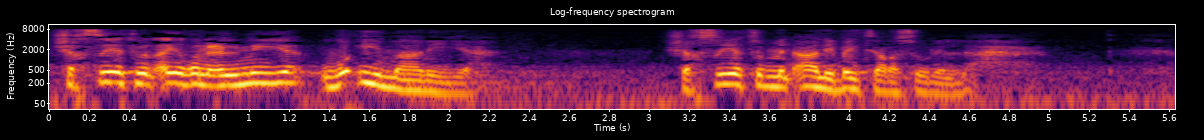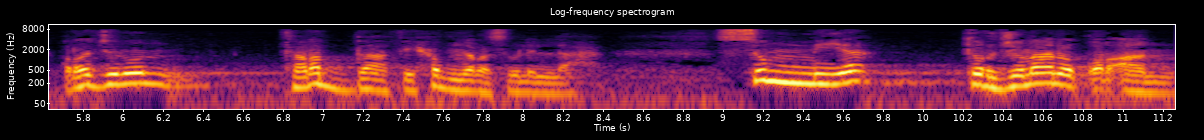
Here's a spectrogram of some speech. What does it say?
شخصية أيضا علمية وإيمانية. شخصية من آل بيت رسول الله. رجل تربى في حضن رسول الله. سمي ترجمان القرآن.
